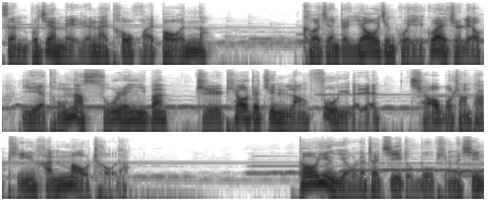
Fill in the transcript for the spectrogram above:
怎不见美人来投怀报恩呢？可见这妖精鬼怪之流，也同那俗人一般，只挑着俊朗富裕的人，瞧不上他贫寒貌丑的。高应有了这嫉妒不平的心，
